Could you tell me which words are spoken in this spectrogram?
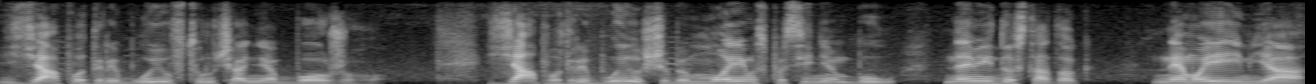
Я потребую втручання Божого. Я потребую, щоб моїм спасінням був не мій достаток, не моє ім'я,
